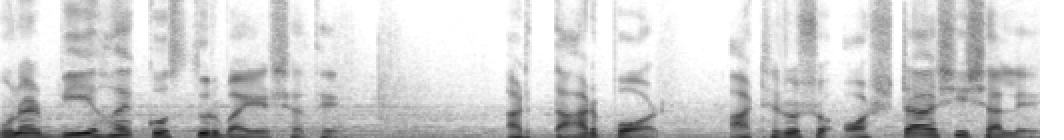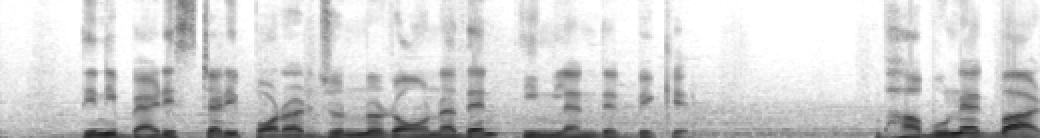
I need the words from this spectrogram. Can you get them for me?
ওনার বিয়ে হয় কস্তুরবাইয়ের সাথে। আর তারপর, আঠেরোশো সালে, তিনি ব্যারিস্টারি পড়ার জন্য রওনা দেন ইংল্যান্ডের দিকে। ভাবুন একবার,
